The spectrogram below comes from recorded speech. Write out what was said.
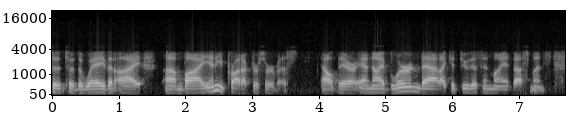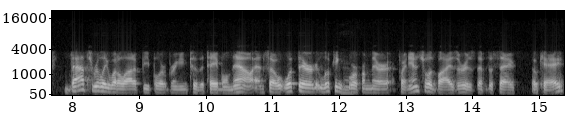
to to the way that I um, buy any product or service out there. And I've learned that I could do this in my investments. That's really what a lot of people are bringing to the table now. And so what they're looking for from their financial advisor is them to say, okay,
